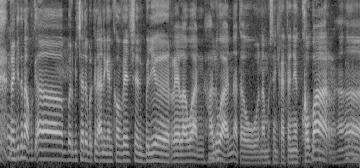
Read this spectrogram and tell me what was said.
dan kita nak uh, berbicara berkenaan dengan convention belia relawan haluan hmm. atau nama singkatannya Kobar. Ha, hmm.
